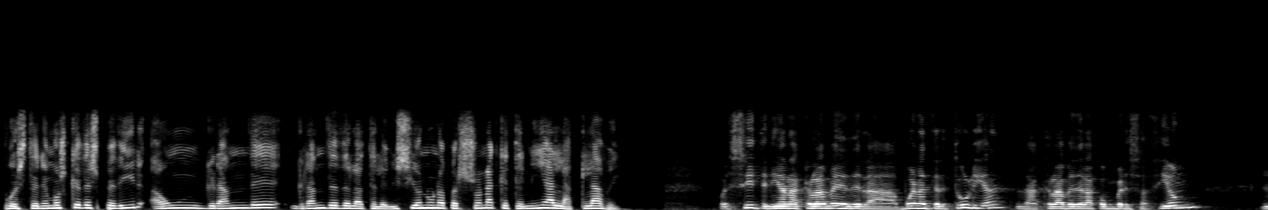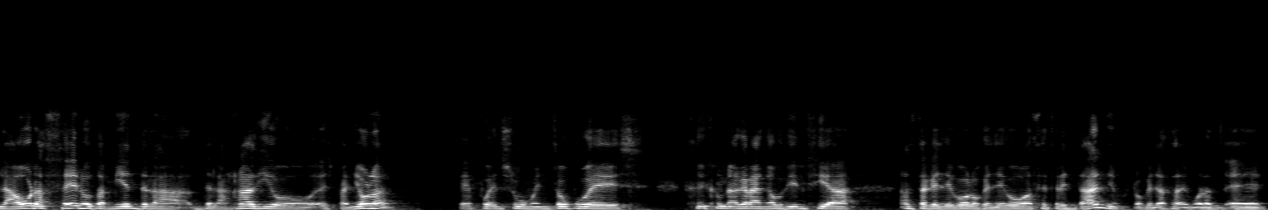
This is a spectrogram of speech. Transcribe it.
Pues tenemos que despedir a un grande, grande de la televisión, una persona que tenía la clave. Pues sí, tenía la clave de la buena tertulia, la clave de la conversación, la hora cero también de la, de la radio española, que fue en su momento, pues, una gran audiencia hasta que llegó lo que llegó hace 30 años, lo que ya sabemos, eh,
